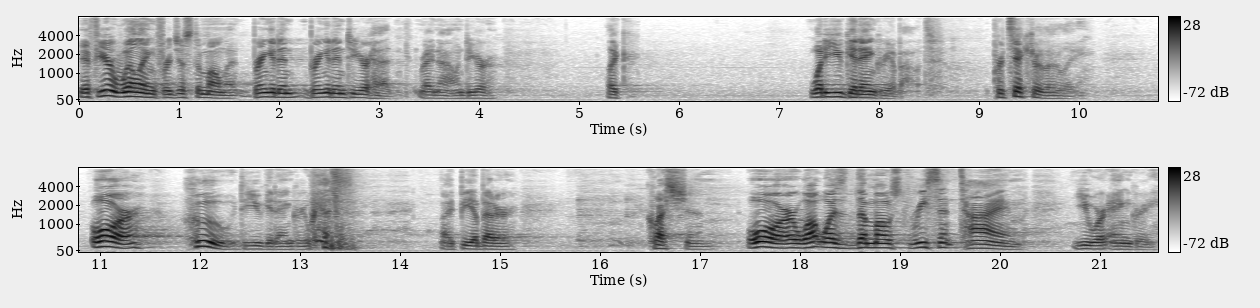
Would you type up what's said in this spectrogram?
If you're willing for just a moment, bring it, in, bring it into your head right now, into your, like, what do you get angry about, particularly? Or who do you get angry with? Might be a better question. Or what was the most recent time you were angry?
